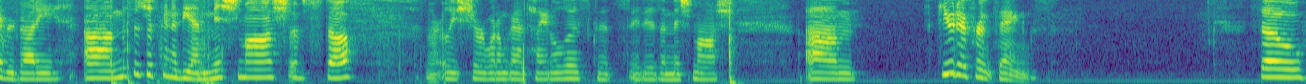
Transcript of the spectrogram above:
everybody, um, this is just going to be a mishmash of stuff. I'm not really sure what I'm going to title this because it is a mishmash. Um, a few different things. So,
